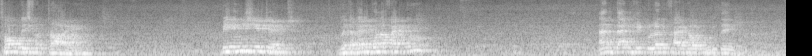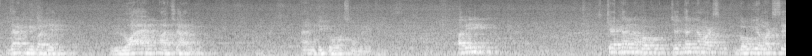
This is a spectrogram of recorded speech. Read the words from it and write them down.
So we should try be initiated with a very bona fide Guru and then he glorified our Gurudev that he was a loyal Acharya and he told so many things. अभी चैतन्य चैतन्य मठ, गौड़िया मठ से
